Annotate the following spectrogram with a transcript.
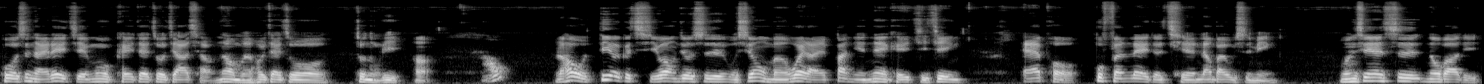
或者是哪一类节目可以再做加强，那我们会再做做努力啊。好。然后我第二个期望就是，我希望我们未来半年内可以挤进 Apple 不分类的前两百五十名。我们现在是 Nobody，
